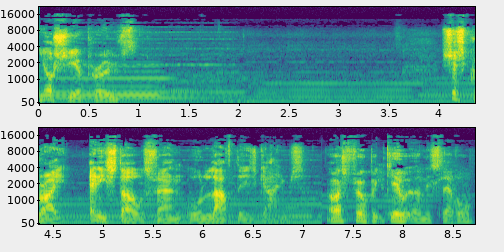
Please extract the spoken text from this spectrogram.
And Yoshi approves. It's just great. Any Star Wars fan will love these games. I just feel a bit guilty on this level.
